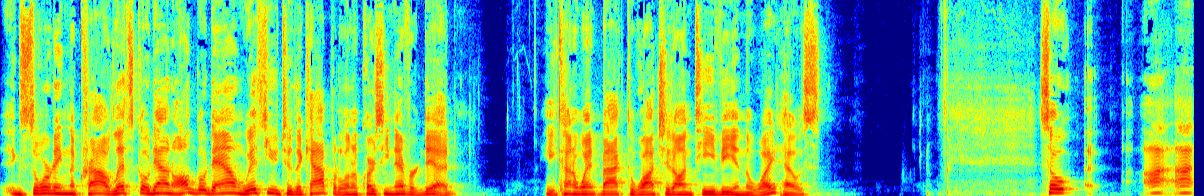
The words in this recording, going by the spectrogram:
exhorting the crowd, let's go down. I'll go down with you to the Capitol. And of course, he never did. He kind of went back to watch it on TV in the White House. So uh, I,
